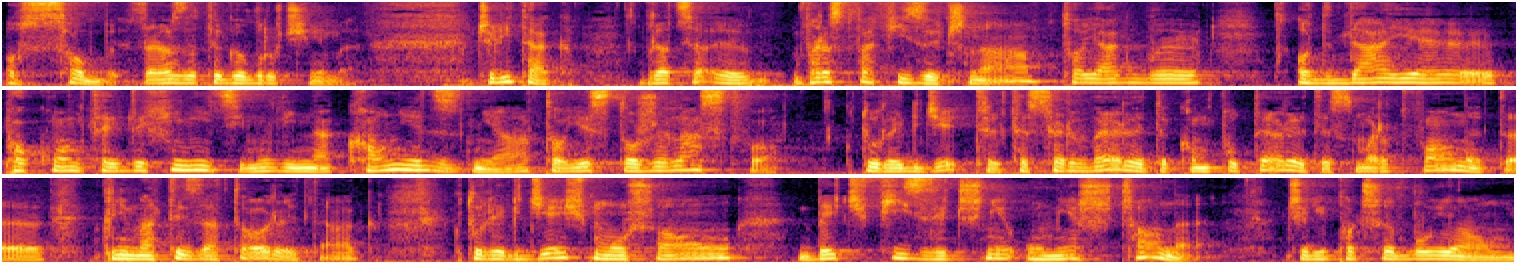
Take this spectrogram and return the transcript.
osoby. Zaraz do tego wrócimy. Czyli tak, Y, warstwa fizyczna to jakby oddaje pokłon tej definicji. Mówi, na koniec dnia to jest to żelastwo, które gdzie, te serwery, te komputery, te smartfony, te klimatyzatory, tak, które gdzieś muszą być fizycznie umieszczone. Czyli potrzebują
